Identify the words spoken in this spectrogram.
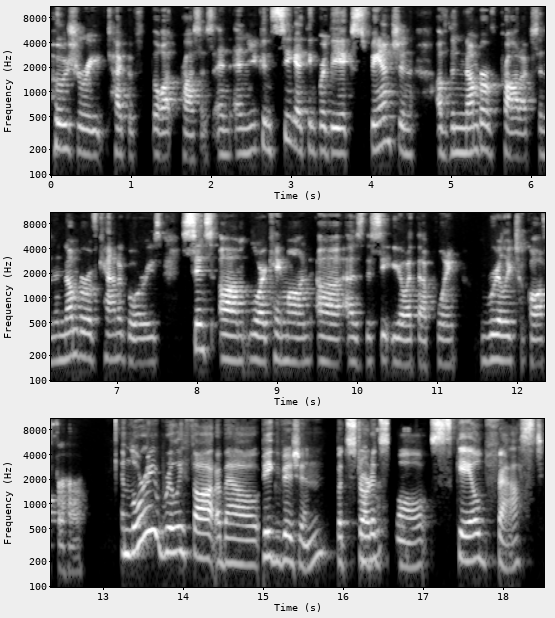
hosiery type of thought process. And and you can see, I think, where the expansion of the number of products and the number of categories since um, Laura came on uh, as the CEO at that point really took off for her. And Laurie really thought about big vision, but started mm-hmm. small, scaled fast.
